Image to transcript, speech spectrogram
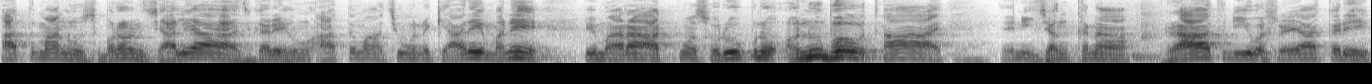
આત્માનું સ્મરણ ચાલ્યા જ કરે. હું આત્મા છું અને ક્યારે મને એ મારા આત્મ સ્વરૂપનો અનુભવ થાય એની ઝંખના રાત દિવસ રહ્યા કરે.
